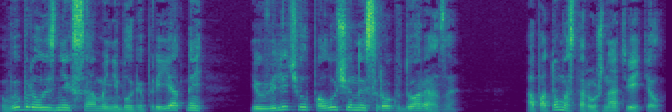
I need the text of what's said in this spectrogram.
выбрал из них самый неблагоприятный и увеличил полученный срок в два раза, а потом осторожно ответил.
